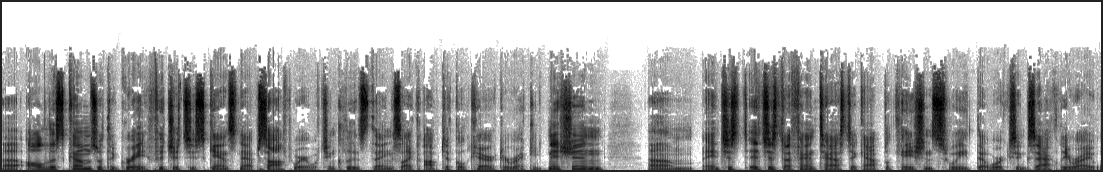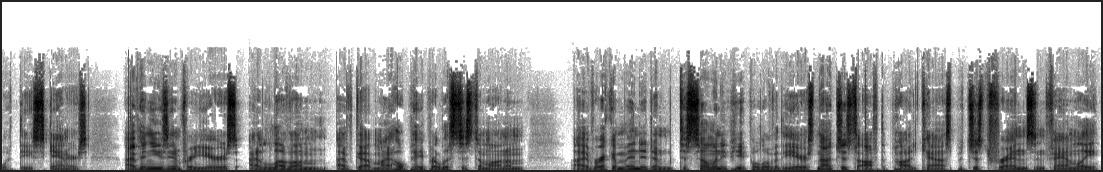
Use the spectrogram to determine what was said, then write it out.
Uh, all this comes with a great Fujitsu ScanSnap software, which includes things like optical character recognition, um, it's just it's just a fantastic application suite that works exactly right with these scanners. I've been using them for years. I love them. I've got my whole paperless system on them. I've recommended them to so many people over the years, not just off the podcast, but just friends and family.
